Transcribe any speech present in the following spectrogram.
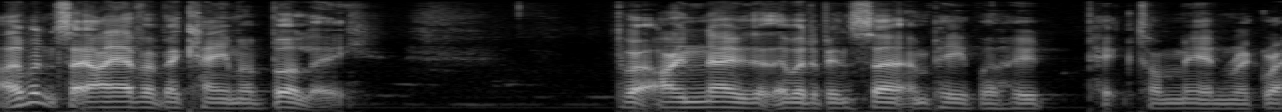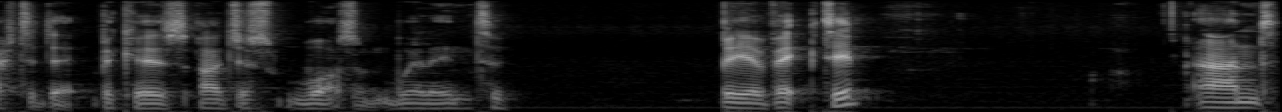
I wouldn't say I ever became a bully, but I know that there would have been certain people who picked on me and regretted it because I just wasn't willing to be a victim. And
